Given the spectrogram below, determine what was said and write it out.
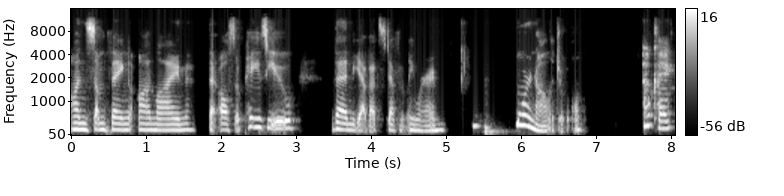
on something online that also pays you, then yeah, that's definitely where I'm more knowledgeable. Okay.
